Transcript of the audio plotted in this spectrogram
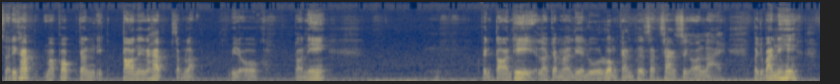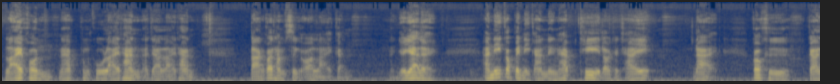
สวัสดีครับ มาพบกันอีกตอนหนึ่งนะครับสำหรับวิดีโอตอนนี้ เป็นตอนที่เราจะมาเรียนรู้ร่วมกันเพื่อสรรสร้างสื่อออนไลน์ ปัจจุบันนี้หลายคนนะครับคุณครูหลายท่าน อาจารย์หลายท่าน ต่างก็ทำสื่อออนไลน์กัน เยอะแยะเลย อันนี้ก็เป็นอีกอันหนึ่งนะครับที่เราจะใช้ได้ ก็คือการ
